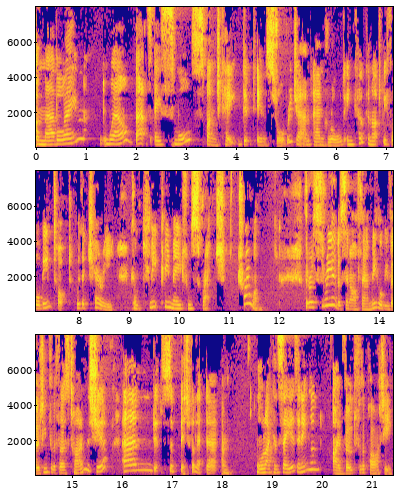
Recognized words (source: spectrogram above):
A Madeleine? Well, that's a small sponge cake dipped in strawberry jam and rolled in coconut before being topped with a cherry, completely made from scratch. Try one. There are three of us in our family who'll be voting for the first time this year, and it's a bit of a letdown. All I can say is, in England, I vote for the party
